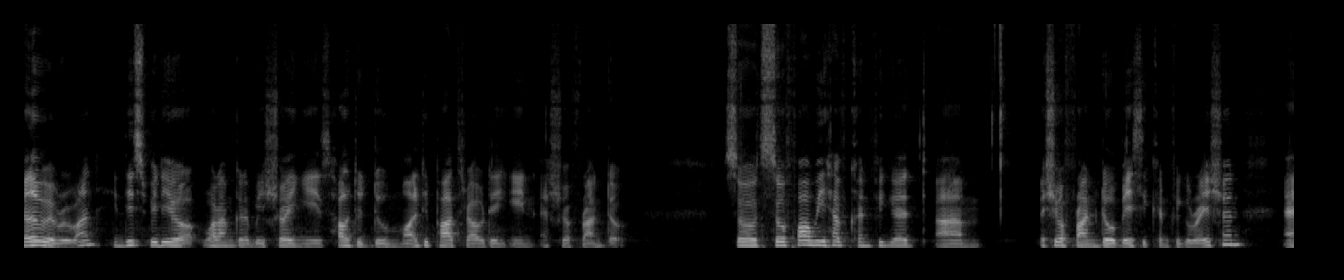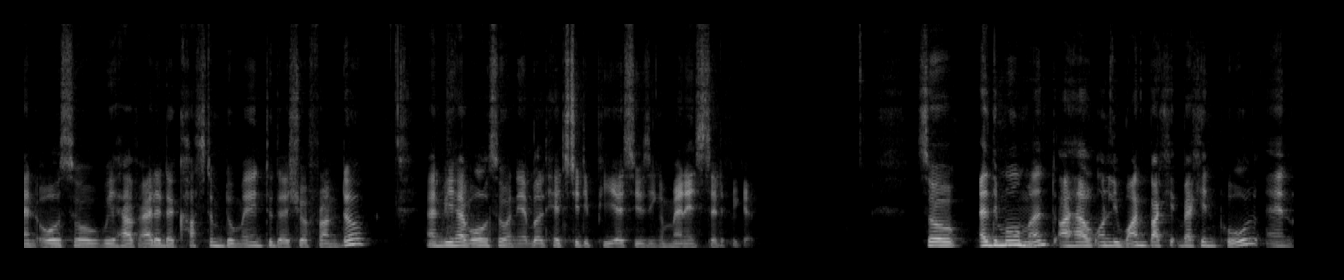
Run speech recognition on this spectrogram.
Hello everyone, in this video what I'm going to be showing is how to do multipath routing in Azure Front Door. So, so far we have configured um, Azure Front Door basic configuration and also we have added a custom domain to the Azure Front Door and we have also enabled HTTPS using a managed certificate. So at the moment I have only one back backend pool and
